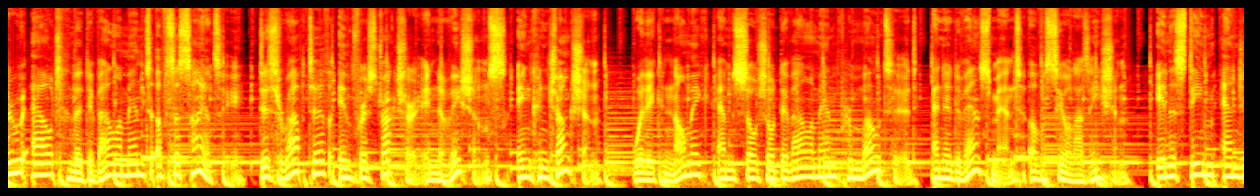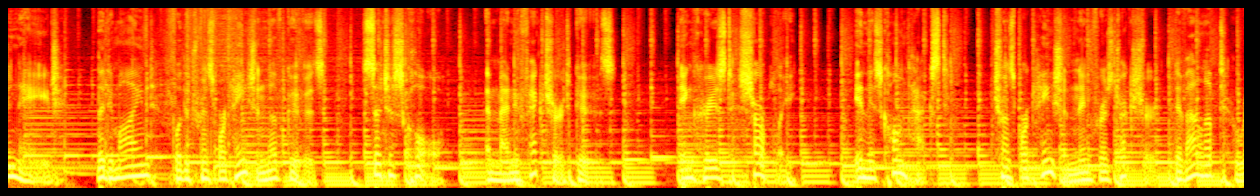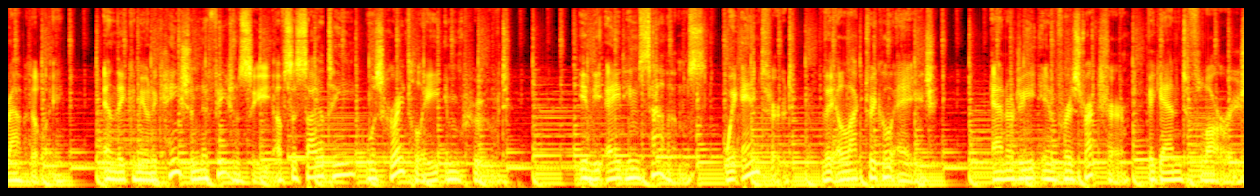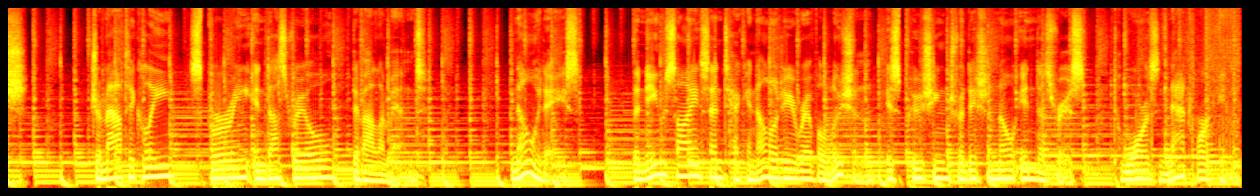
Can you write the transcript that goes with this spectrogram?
Throughout the development of society, disruptive infrastructure innovations in conjunction with economic and social development promoted an advancement of civilization. In the steam engine age, the demand for the transportation of goods, such as coal and manufactured goods, increased sharply. In this context, transportation infrastructure developed rapidly, and the communication efficiency of society was greatly improved. In the 1870s, we entered the electrical age. Energy infrastructure began to flourish, dramatically spurring industrial development. Nowadays, the new science and technology revolution is pushing traditional industries towards networking,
